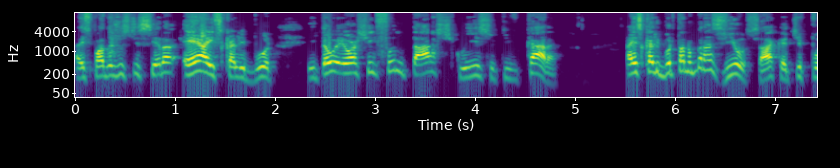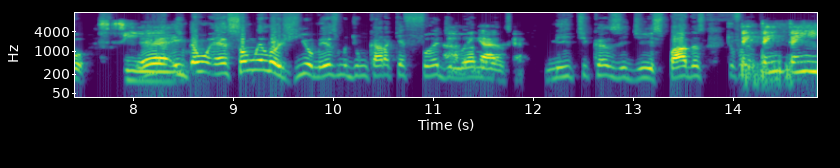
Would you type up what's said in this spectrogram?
a espada justiceira é a Excalibur. Então eu achei fantástico isso, que, cara, a Excalibur tá no Brasil, saca? Tipo, Sim. É, então é só um elogio mesmo de um cara que é fã de ah, lâminas míticas e de espadas. Tem, tem, tem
